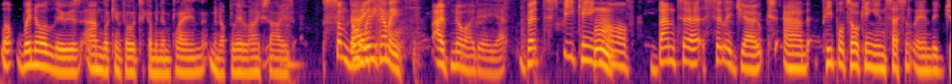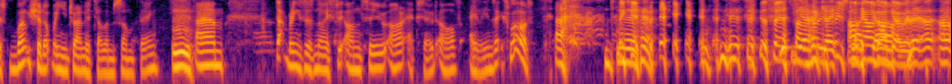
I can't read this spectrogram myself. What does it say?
Well, win or lose, I'm looking forward to coming and playing Monopoly Life Size someday. Oh, when are you coming? I've no idea yet. But speaking Hmm. of banter, silly jokes, and people talking incessantly and they just won't shut up when you're trying to tell them something, Hmm. um, that brings us nicely on to our episode of Aliens Explored. Uh, you Yeah. You'll say it sounds yeah, okay. I'll, like go, I'll, our- go with it. I'll,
